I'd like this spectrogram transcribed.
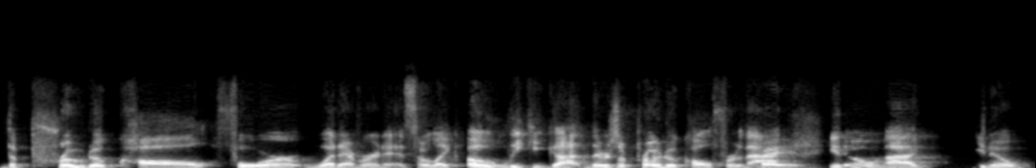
the protocol for whatever it is. So, like, oh, leaky gut, there's a protocol for that. Right. You know, Mhm. uh, you know,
